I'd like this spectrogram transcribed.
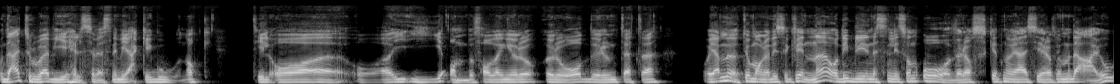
Og Der tror jeg vi i helsevesenet vi er ikke gode nok til å, å gi anbefalinger og råd rundt dette. Og Jeg møter jo mange av disse kvinnene, og de blir nesten litt sånn overrasket når jeg sier at men det er jo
